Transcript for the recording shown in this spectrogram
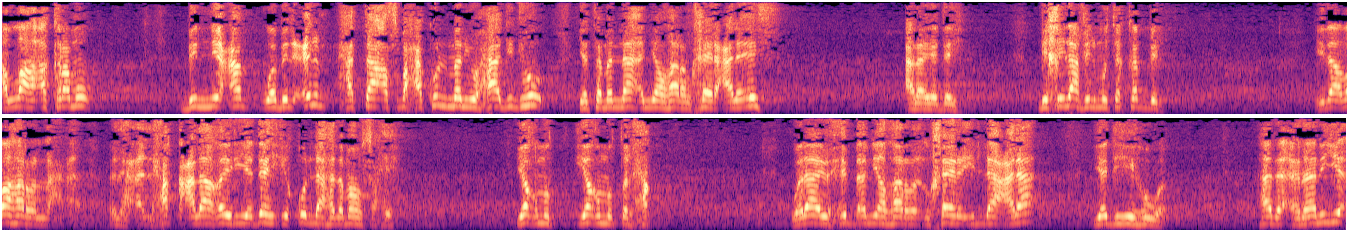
الله أكرم بالنعم وبالعلم حتى أصبح كل من يحاججه يتمنى أن يظهر الخير على إيش؟ على يديه. بخلاف المتكبر. إذا ظهر الحق على غير يديه يقول لا هذا ما هو صحيح. يغمط يغمط الحق. ولا يحب أن يظهر الخير إلا على يده هو. هذا أنانية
